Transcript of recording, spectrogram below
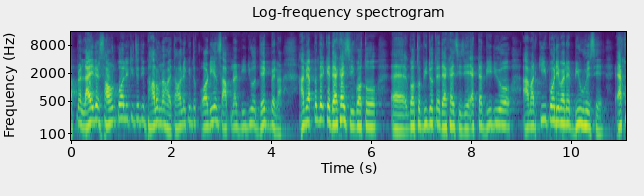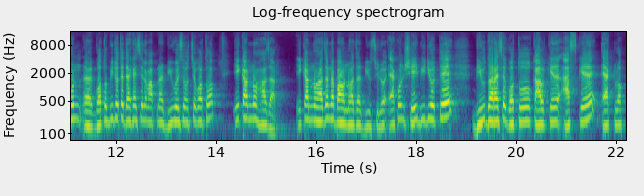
আপনার লাইভের সাউন্ড কোয়ালিটি যদি ভালো না হয়, তাহলে কিন্তু অডিয়েন্স আপনার ভিডিও দেখবে না। আমি আপনাদেরকে দেখাইছি গত গত ভিডিওতে দেখাইছি যে একটা ভিডিও আমার কি পরিমাণে ভিউ হয়েছে। এখন গত ভিডিওতে দেখাইছিলাম আপনার ভিউ হয়েছে হচ্ছে গত একান্ন হাজার। একান্ন হাজার না বাউন্ন হাজার ভিউ ছিল। এখন সেই ভিডিওতে ভিউ দাঁড়াইছে গত কালকে, আজকে এক লক্ষ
